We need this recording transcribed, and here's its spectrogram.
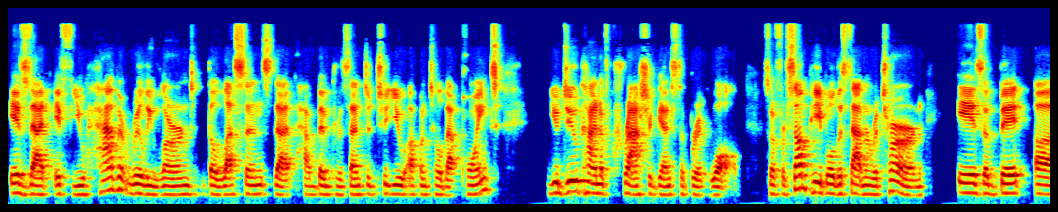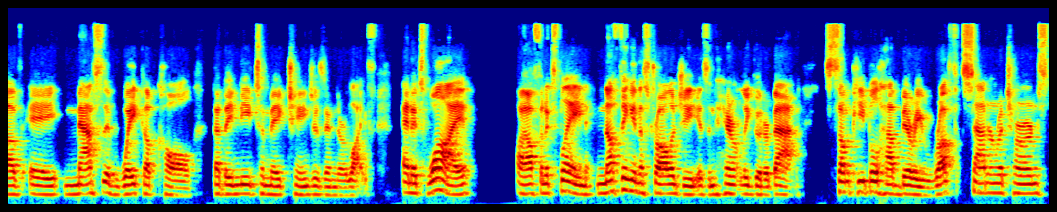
is that if you haven't really learned the lessons that have been presented to you up until that point, you do kind of crash against a brick wall. So for some people, the Saturn return is a bit of a massive wake up call that they need to make changes in their life. And it's why I often explain nothing in astrology is inherently good or bad. Some people have very rough Saturn returns.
